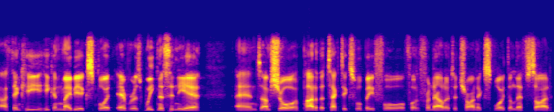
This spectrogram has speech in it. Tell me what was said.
I think he, he can maybe exploit Evra's weakness in the air. And I'm sure part of the tactics will be for, for Ronaldo to try and exploit the left side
